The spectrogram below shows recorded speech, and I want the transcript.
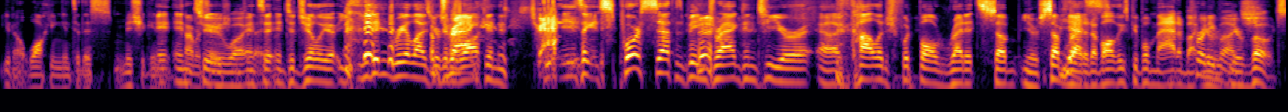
you know walking into this Michigan into conversation uh, into into. You, you didn't realize you were going to walk in. It's like it's, poor Seth is being dragged into your uh, college football Reddit sub your subreddit Yes. of all these people mad about Pretty your, much. your votes.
